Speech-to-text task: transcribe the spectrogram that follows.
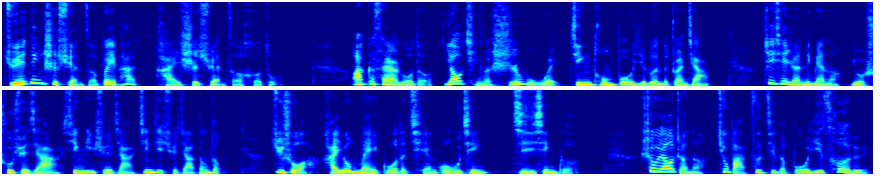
决定是选择背叛还是选择合作。阿克塞尔罗德邀请了十五位精通博弈论的专家。这些人里面呢，有数学家、心理学家、经济学家等等。据说啊，还有美国的前国务卿基辛格。受邀者呢，就把自己的博弈策略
